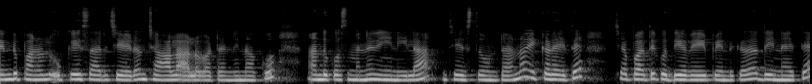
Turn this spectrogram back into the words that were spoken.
రెండు పనులు ఒకేసారి చేయడం చాలా అలవాటండి నాకు. అందుకోసమనే నేను ఇలా చేస్తూ ఉంటాను. ఇక్కడైతే చపాతీ కొద్దిగా వేయిపోయింది కదా దీన్ని అయితే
